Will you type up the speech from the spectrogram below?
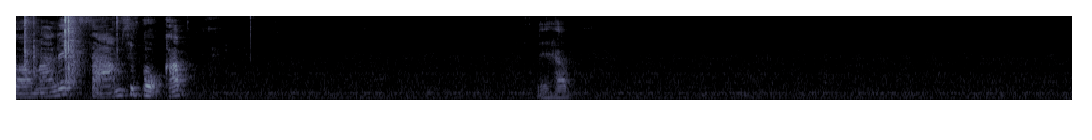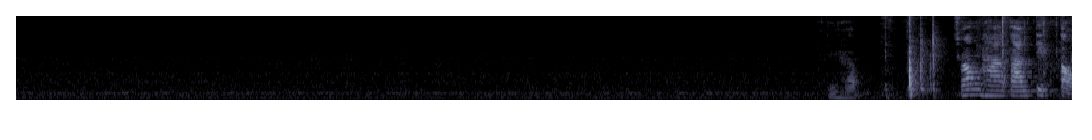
ต่อมาเลขสามสิบหกครับ นี่ครับ นี่ครับ ช่องทางการติดต่อ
